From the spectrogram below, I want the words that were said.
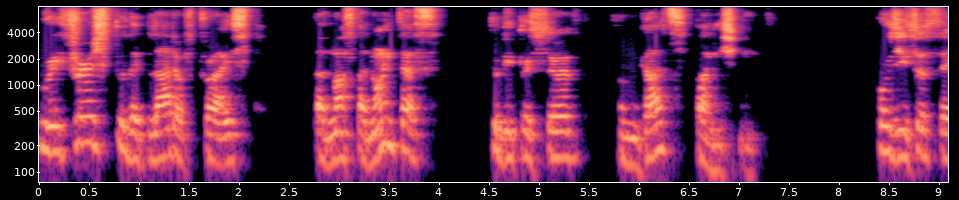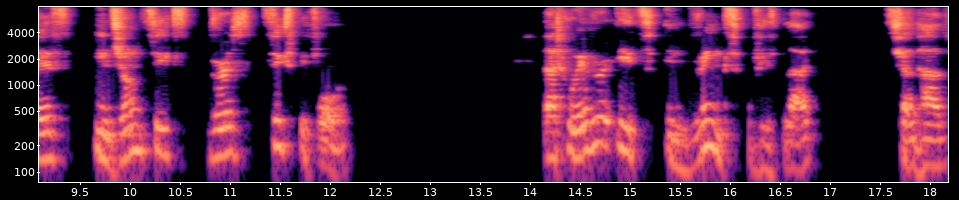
refers to the blood of Christ that must anoint us to be preserved from God's punishment. For Jesus says in John 6 verse 64, that whoever eats and drinks of his blood shall have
